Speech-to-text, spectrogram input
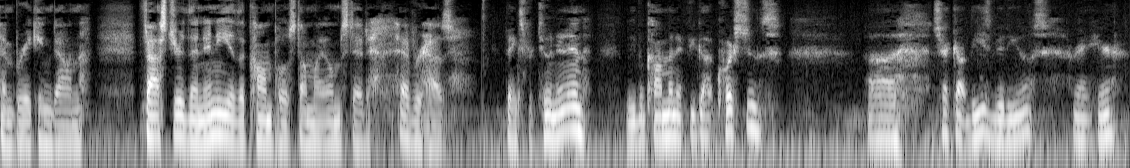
and breaking down faster than any of the compost on my homestead ever has. Thanks for tuning in. Leave a comment if you got questions. Uh, check out these videos right here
